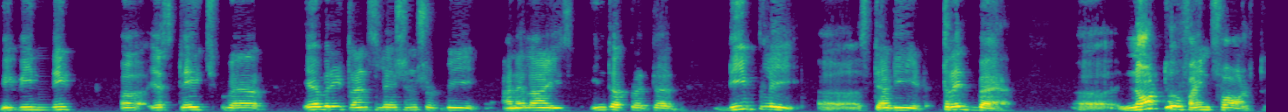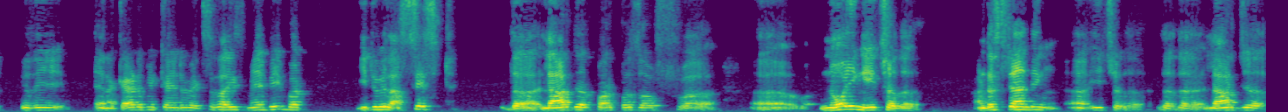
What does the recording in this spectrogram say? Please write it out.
We, we need uh, a stage where every translation should be analyzed, interpreted, deeply uh, studied, threadbare, uh, not to find fault. You an academic kind of exercise maybe, but it will assist the larger purpose of uh, uh knowing each other, understanding uh, each other, the, the larger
